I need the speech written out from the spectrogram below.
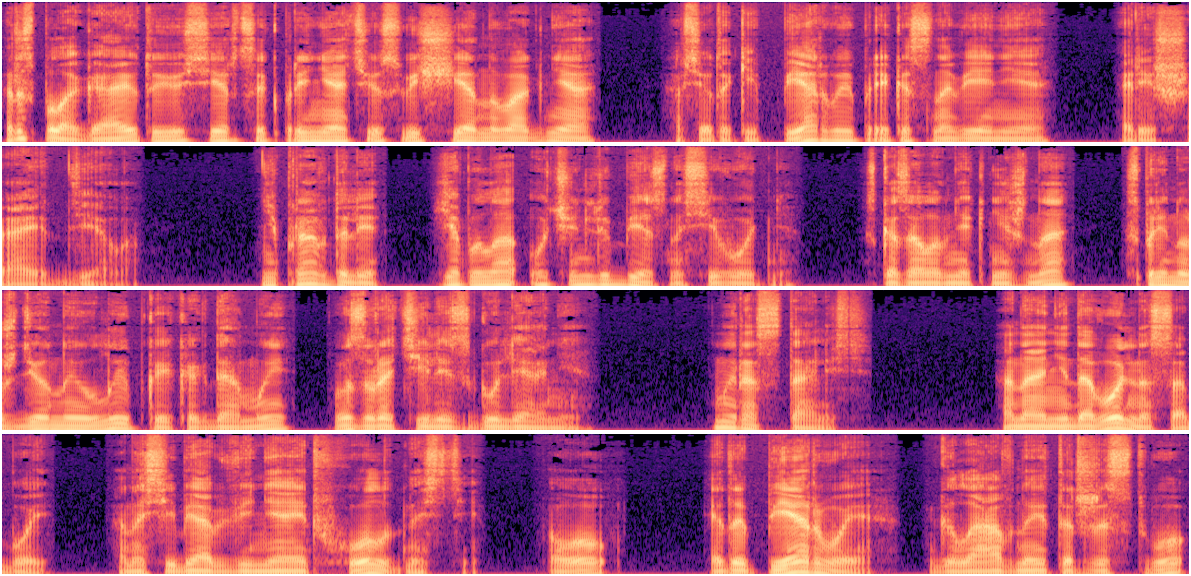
располагают ее сердце к принятию священного огня, а все-таки первое прикосновение решает дело. «Не правда ли, я была очень любезна сегодня?» сказала мне княжна с принужденной улыбкой, когда мы возвратились с гуляния. Мы расстались. Она недовольна собой, она себя обвиняет в холодности. О, это первое, главное торжество.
